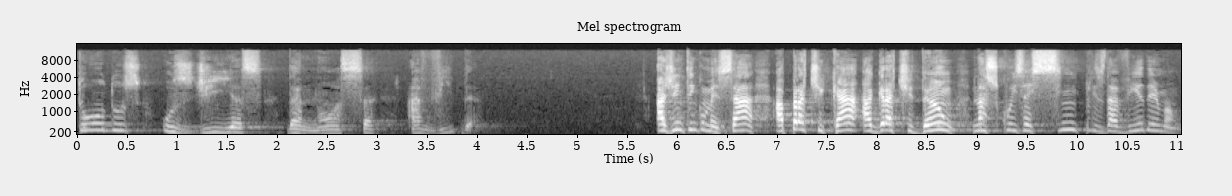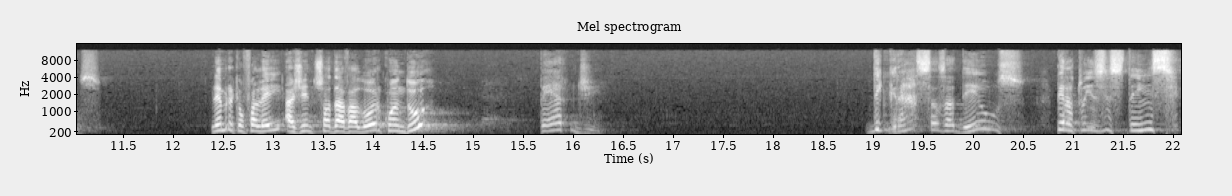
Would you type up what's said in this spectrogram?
todos os dias da nossa vida. A gente tem que começar a praticar a gratidão nas coisas simples da vida, irmãos. Lembra que eu falei? A gente só dá valor quando perde. De graças a Deus pela tua existência,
